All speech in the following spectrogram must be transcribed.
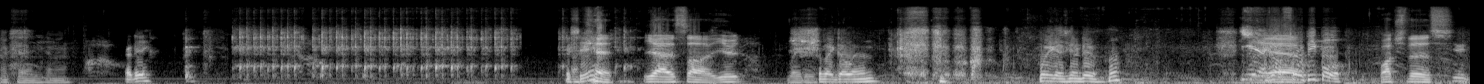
Okay, I'm coming. Ready? You see? Okay. Yeah, I saw it. You're later. Should I go in? what are you guys gonna do? Huh? Yeah, I got four people. Watch this. Dude,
